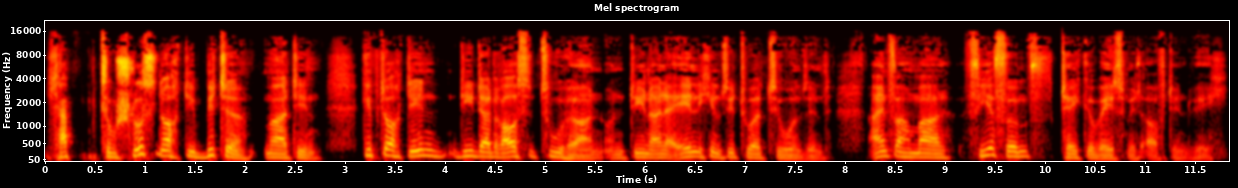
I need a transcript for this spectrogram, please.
Ich habe zum Schluss noch die Bitte, Martin, gib doch denen, die da draußen zuhören und die in einer ähnlichen Situation sind, einfach mal vier, fünf Takeaways mit auf den Weg.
